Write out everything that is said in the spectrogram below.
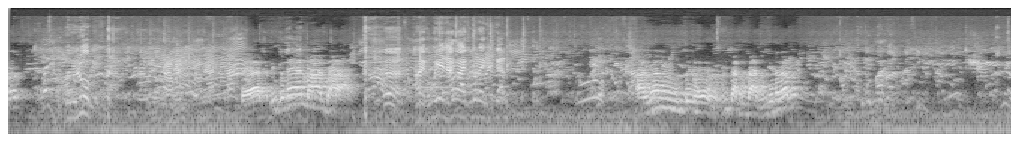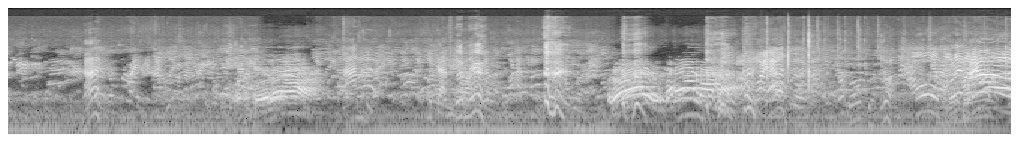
ดลูก แปดสิบคะแนนบาทบาทเออไอ้เขาไม่หนังไอ้เขาไม่ได้กันอายังเป็นโหดที่ดังๆนี่นะครับฮะเดี๋ยวรอกันเริ่มนี้ร้อยคะแนนบาทเออ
